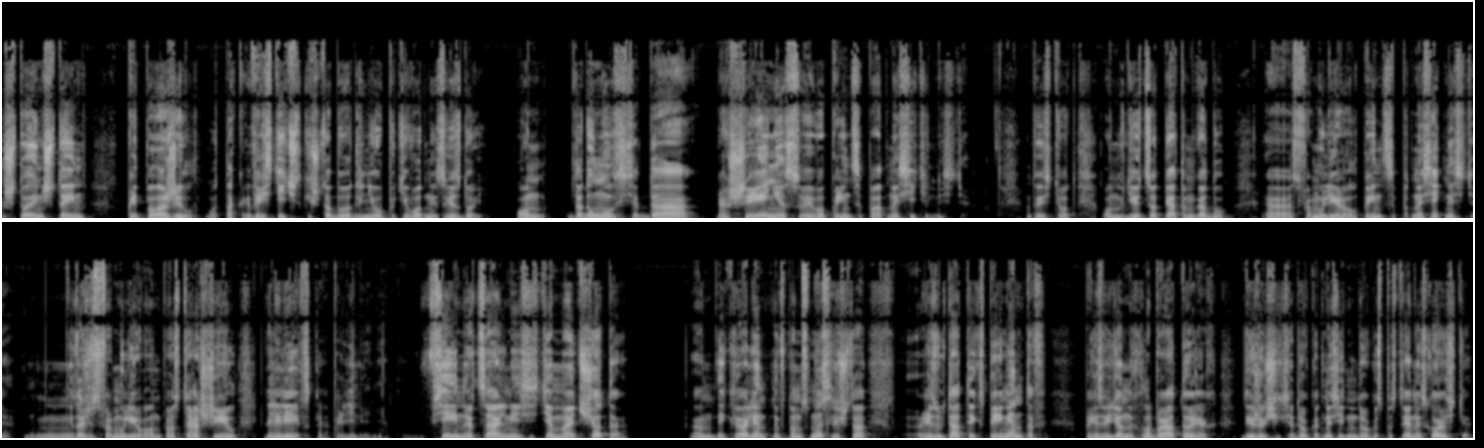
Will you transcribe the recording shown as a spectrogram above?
что Эйнштейн предположил, вот так эвристически, что было для него путеводной звездой? Он додумался до расширения своего принципа относительности. То есть вот он в 905 году э, сформулировал принцип относительности, не то что сформулировал, он просто расширил галилеевское определение. Все инерциальные системы отсчета э, эквивалентны в том смысле, что результаты экспериментов, произведенных в лабораториях, движущихся друг относительно друга с постоянной скоростью,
